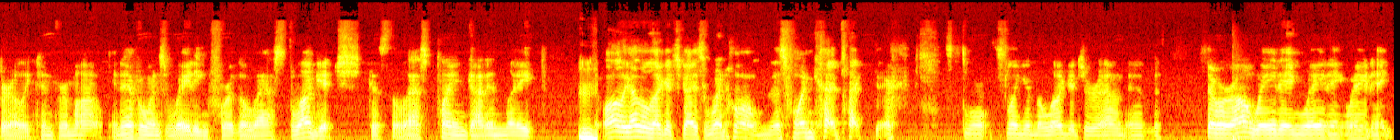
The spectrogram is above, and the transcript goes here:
Burlington, Vermont, and everyone's waiting for the last luggage because the last plane got in late. Mm. All the other luggage guys went home. This one guy back there slinging the luggage around. And so we're all waiting, waiting, waiting,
